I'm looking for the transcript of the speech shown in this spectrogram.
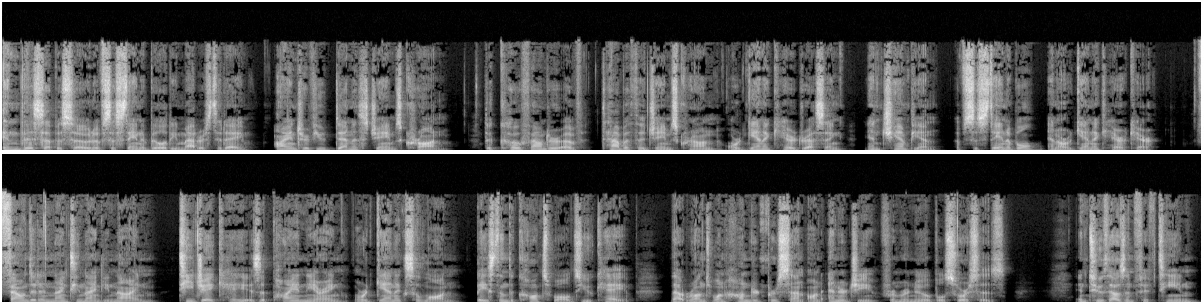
In this episode of Sustainability Matters Today, I interviewed Dennis James Kraan, the co founder of Tabitha James Kraan Organic Hairdressing and champion of sustainable and organic hair care. Founded in 1999, TJK is a pioneering organic salon based in the Cotswolds, UK, that runs 100% on energy from renewable sources. In 2015,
